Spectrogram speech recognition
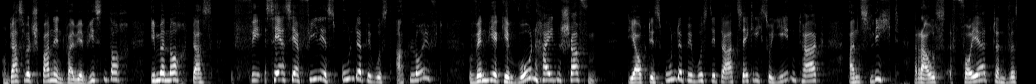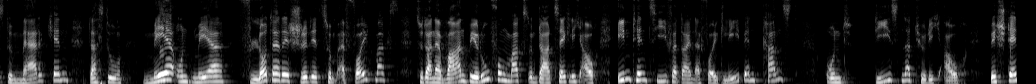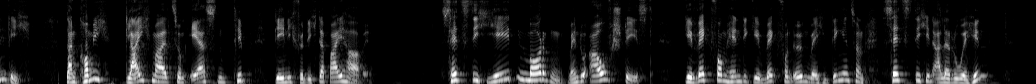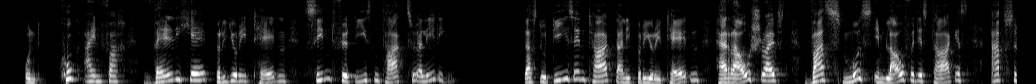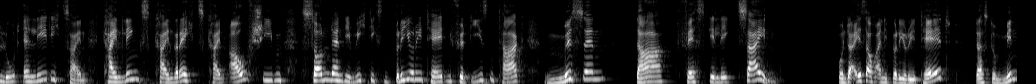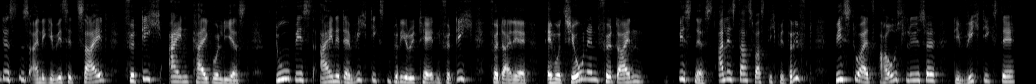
Und das wird spannend, weil wir wissen doch immer noch, dass sehr, sehr vieles unterbewusst abläuft. Und wenn wir Gewohnheiten schaffen, die auch das Unterbewusste tatsächlich so jeden Tag ans Licht rausfeuert, dann wirst du merken, dass du mehr und mehr flottere Schritte zum Erfolg machst, zu deiner wahren Berufung machst und tatsächlich auch intensiver deinen Erfolg leben kannst und dies natürlich auch beständig. Dann komme ich gleich mal zum ersten Tipp, den ich für dich dabei habe. Setz dich jeden Morgen, wenn du aufstehst, geh weg vom Handy, geh weg von irgendwelchen Dingen, sondern setz dich in aller Ruhe hin und guck einfach, welche Prioritäten sind für diesen Tag zu erledigen dass du diesen Tag deine Prioritäten herausschreibst, was muss im Laufe des Tages absolut erledigt sein. Kein links, kein rechts, kein Aufschieben, sondern die wichtigsten Prioritäten für diesen Tag müssen da festgelegt sein. Und da ist auch eine Priorität, dass du mindestens eine gewisse Zeit für dich einkalkulierst. Du bist eine der wichtigsten Prioritäten für dich, für deine Emotionen, für dein Business. Alles das, was dich betrifft, bist du als Auslöser die wichtigste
